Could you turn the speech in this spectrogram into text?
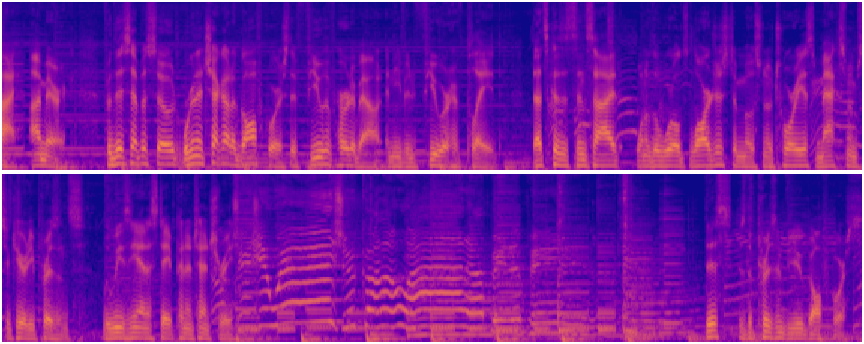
Hi, I'm Erik. For this episode, we're going to check out a golf course that few have heard about and even fewer have played. That's because it's inside one of the world's largest and most notorious maximum security prisons, Louisiana State Penitentiary. This is the Prison View Golf Course.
